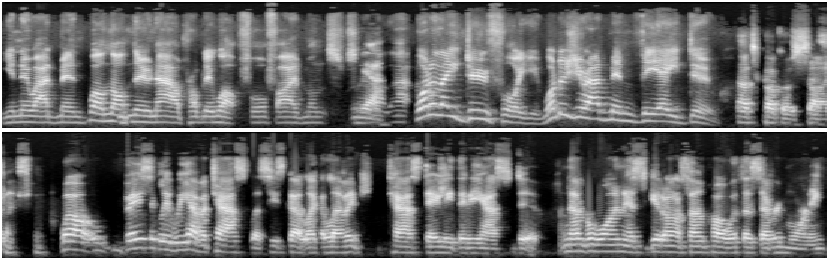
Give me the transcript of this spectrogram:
your new admin. Well, not new now, probably what, four or five months. Yeah. like that. What do they do for you? What does your admin VA do? That's Coco's side. Well, basically, we have a task list. He's got like 11 tasks daily that he has to do. Number one is to get on a phone call with us every morning.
